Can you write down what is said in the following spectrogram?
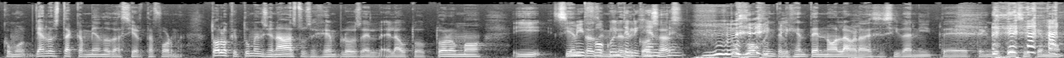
como ya lo está cambiando de cierta forma. Todo lo que tú mencionabas, tus ejemplos, el, auto autónomo y cientos de miles de cosas. Tu foco inteligente no, la verdad es sí, Dani, te tengo que decir que no.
